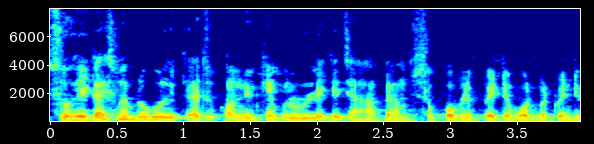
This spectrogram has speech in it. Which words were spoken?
सो हे गाइस मैं आप लोगों को लेके आ चुका हूँ न्यू कैंप लूट लेके, जहाँ पे हम सबको अपने पेटे वॉल में ट्वेंटी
